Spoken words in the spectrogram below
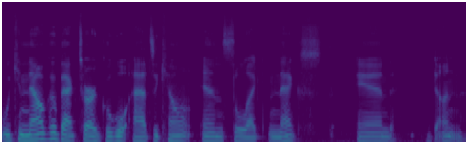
We can now go back to our Google Ads account and select next and done.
